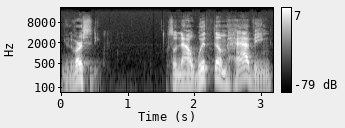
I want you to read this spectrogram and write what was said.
University. So now with them having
